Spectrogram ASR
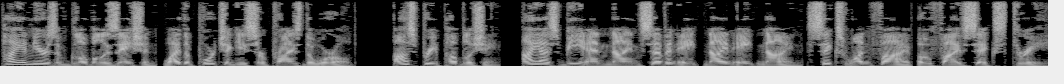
Pioneers of Globalization, Why the Portuguese Surprised the World. Osprey Publishing. ISBN 978-989-615-056-3.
